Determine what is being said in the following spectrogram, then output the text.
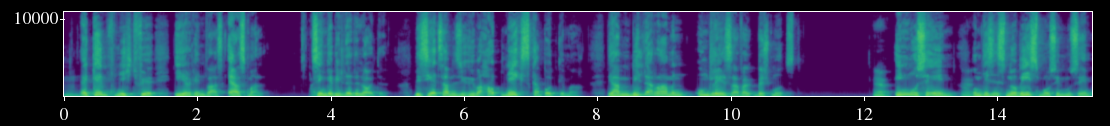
Hm. Er kämpft nicht für irgendwas. Erstmal sind gebildete Leute. Bis jetzt haben sie überhaupt nichts kaputt gemacht. Die haben Bilderrahmen und Gläser beschmutzt. Ja. In Museen, ja. um dieses Snobismus in Museen,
